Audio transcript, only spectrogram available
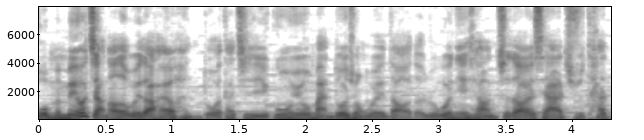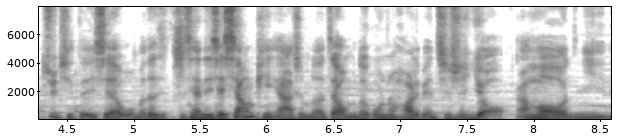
我们没有讲到的味道还有很多，它其实一共有蛮多种味道的。如果你想知道一下，就是它具体的一些我们的之前的一些香品啊什么的，在我们的公众号里边其实有，然后你。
